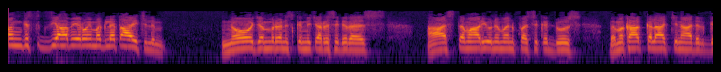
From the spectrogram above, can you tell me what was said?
መንግሥት እግዚአብሔር ሆይ መግለጥ አይችልም። ኖ ጀምረን እስክንጨርስ ድረስ አስተማሪውን መንፈስ ቅዱስ በመካከላችን አድርገ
